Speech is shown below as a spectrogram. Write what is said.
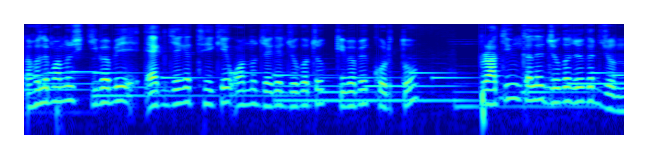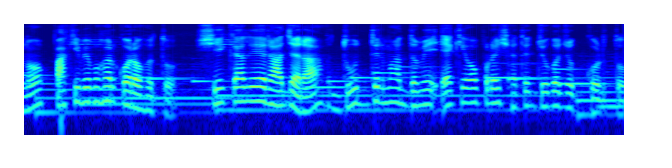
তাহলে মানুষ কীভাবে এক জায়গা থেকে অন্য জায়গায় যোগাযোগ কীভাবে করত? প্রাচীনকালে যোগাযোগের জন্য পাখি ব্যবহার করা হতো। সেকালে রাজারা দূতদের মাধ্যমে একে অপরের সাথে যোগাযোগ করত।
